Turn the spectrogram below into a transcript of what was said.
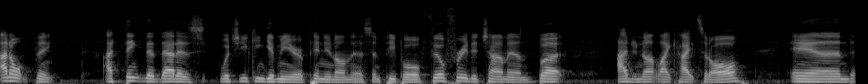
I don't think. I think that that is, which you can give me your opinion on this, and people feel free to chime in, but I do not like heights at all. And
